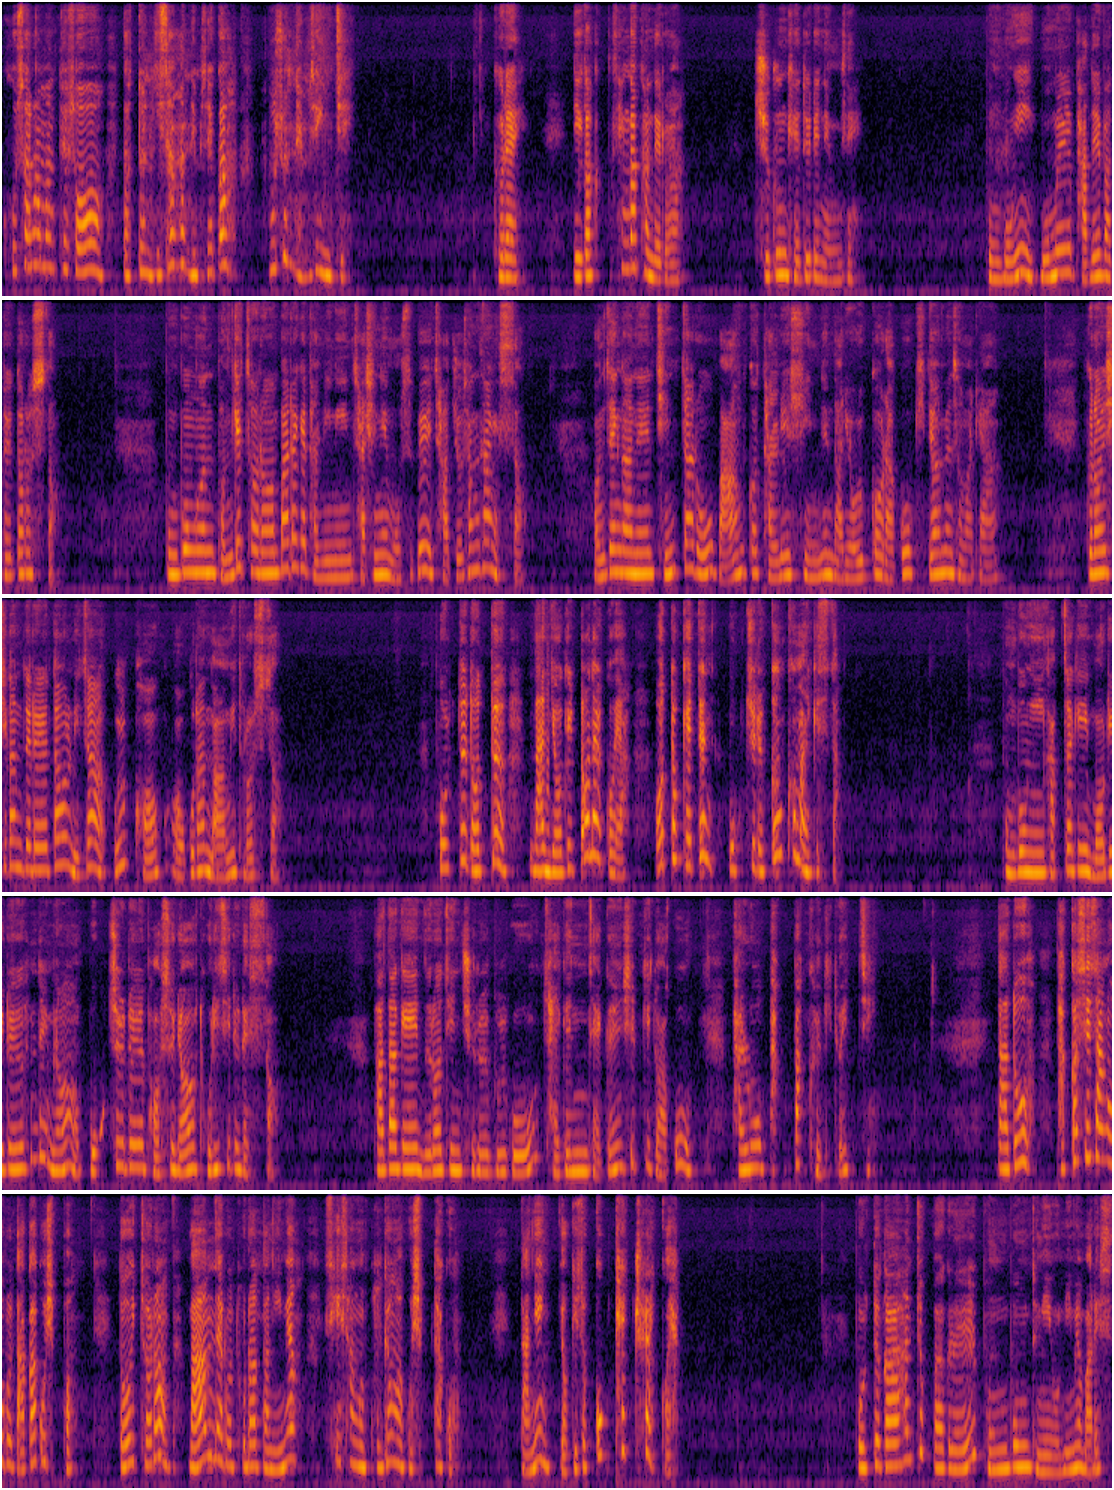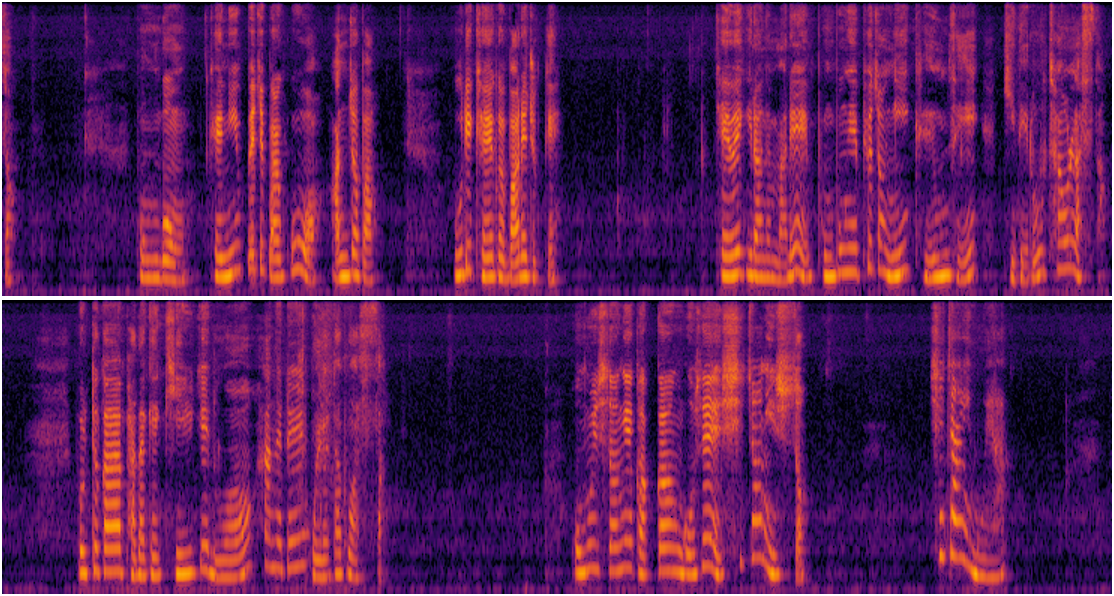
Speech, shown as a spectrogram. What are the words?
그 사람한테서 났던 이상한 냄새가 무슨 냄새인지. 그래, 네가 생각한 대로야. 죽은 개들의 냄새. 봉봉이 몸을 바들바들 떨었어. 봉봉은 번개처럼 빠르게 달리는 자신의 모습을 자주 상상했어. 언젠가는 진짜로 마음껏 달릴 수 있는 날이 올 거라고 기대하면서 말이야. 그런 시간들을 떠올리자 울컥 억울한 마음이 들었어. 볼트 너트, 난 여길 떠날 거야. 어떻게든 목줄을 끊고 말겠어. 봉봉이 갑자기 머리를 흔들며 목줄을 벗으려 도리질을 했어. 바닥에 늘어진 줄을 물고 잘근잘근 씹기도 하고 발로 박박 긁기도 했지. 나도 바깥 세상으로 나가고 싶어. 너희처럼 마음대로 돌아다니며 세상을 구경하고 싶다고. 나는 여기서 꼭 탈출할 거야. 볼트가 한쪽 발을 봉봉 등에 올리며 말했어. 봉봉, 괜히 힘 빼지 말고 앉아봐. 우리 계획을 말해줄게. 계획이라는 말에 봉봉의 표정이 금세 기대로 차올랐어. 볼트가 바닥에 길게 누워 하늘을 올려다보았어. 고물상에 가까운 곳에 시장이 있어. 시장이 뭐야?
